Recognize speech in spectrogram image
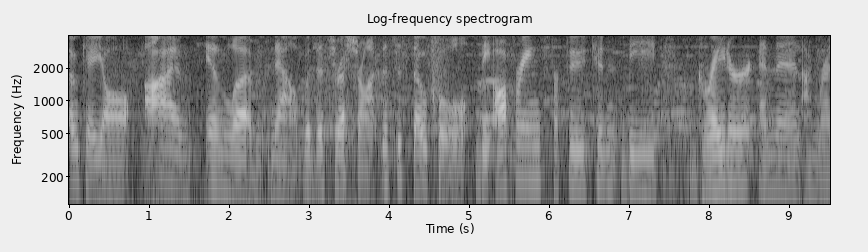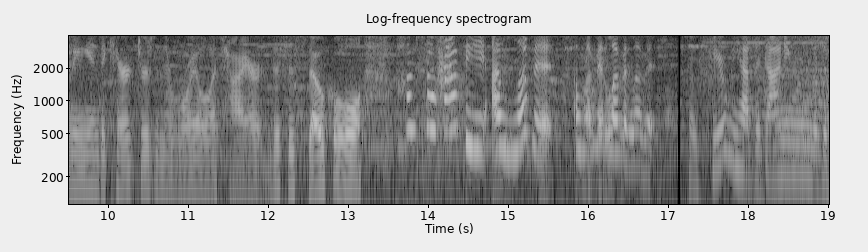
Okay, y'all, I'm in love now with this restaurant. This is so cool. The offerings for food couldn't be greater, and then I'm running into characters in their royal attire. This is so cool. I'm so happy. I love it. I love it, love it, love it. So here we have the dining room with the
